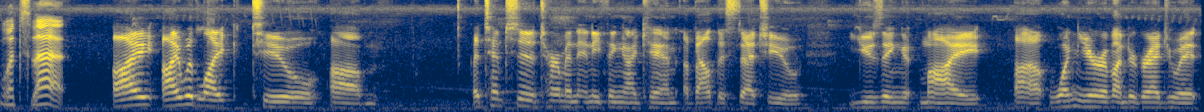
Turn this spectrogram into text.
What's that? I I would like to um, attempt to determine anything I can about this statue using my uh, one year of undergraduate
